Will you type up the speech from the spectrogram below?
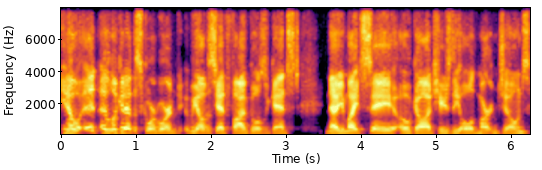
you know, and, and looking at the scoreboard, we obviously had five goals against. Now you might say, "Oh God, here's the old Martin Jones."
